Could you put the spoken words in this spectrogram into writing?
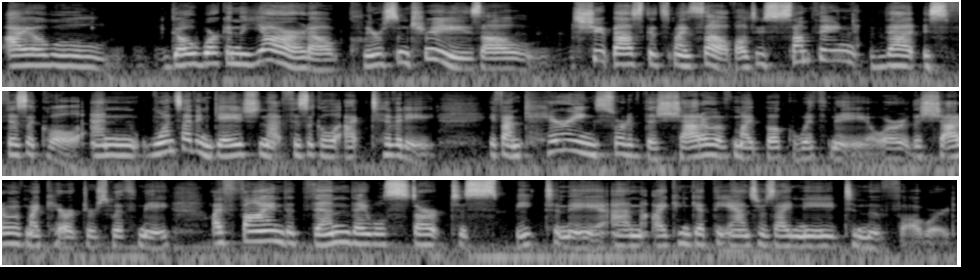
I will go work in the yard, I'll clear some trees, I'll shoot baskets myself, I'll do something that is physical. And once I've engaged in that physical activity, if I'm carrying sort of the shadow of my book with me or the shadow of my characters with me, I find that then they will start to speak to me and I can get the answers I need to move forward.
